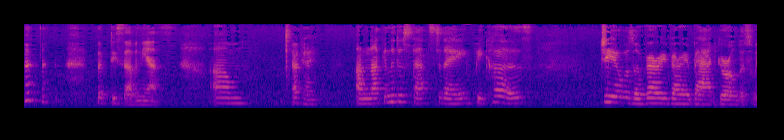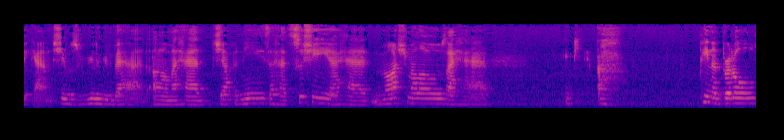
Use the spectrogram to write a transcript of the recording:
57, yes. Um, okay, I'm not going to do stats today because Gia was a very, very bad girl this weekend. She was really, really bad. Um, I had Japanese, I had sushi, I had marshmallows, I had uh, peanut brittle.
